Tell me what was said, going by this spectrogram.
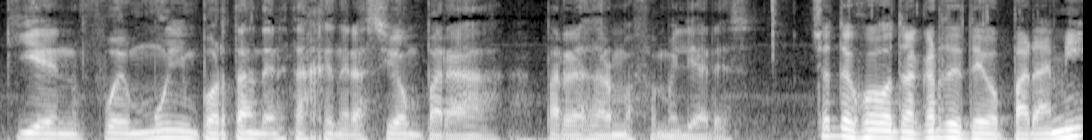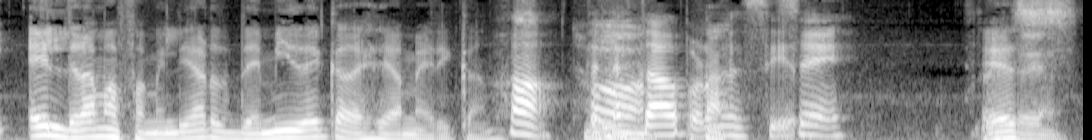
quien fue muy importante en esta generación para, para los dramas familiares. Yo te juego otra carta y te digo, para mí el drama familiar de mi década es de American. Ja, te lo Ah. estaba por Ah. decir. Sí. Es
